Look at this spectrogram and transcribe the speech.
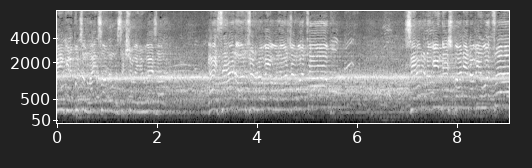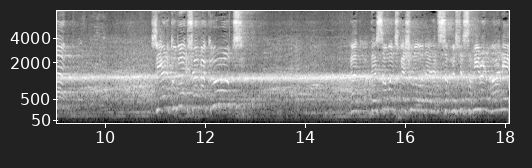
Naveen, can you put some lights on in the section where you guys are? Guys, say hi to Arjun Ravi over there. Arjun, what's up? Say hi to Naveen Deshpande. Naveen, what's up? Say hi to Kuber Sharma Coots. Uh, there's someone special over there. That's uh, Mr. Samiran Mane,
